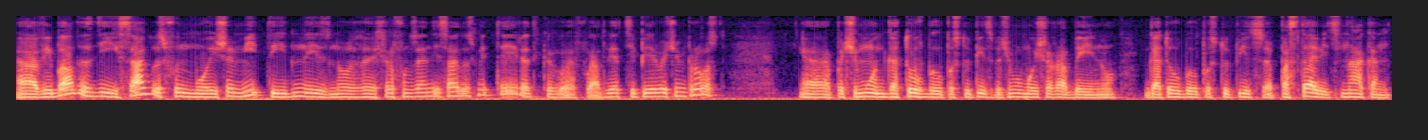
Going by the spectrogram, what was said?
А, Вибалдас ди сагдус фун мойша ми из нохер фун зан сагдус митейр. Ответ теперь очень прост. А, почему он готов был поступиться, почему мой Шарабейну готов был поступиться, поставить на кон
